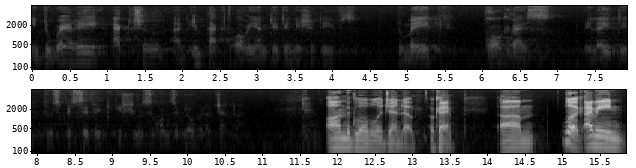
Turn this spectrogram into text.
into very action and impact-oriented initiatives to make progress related to specific issues on the global agenda. On the global agenda. Okay. Um, look, I mean,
